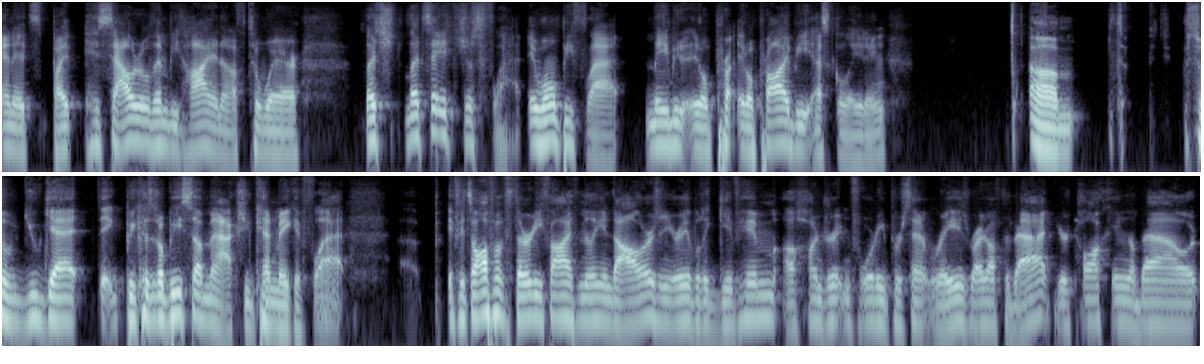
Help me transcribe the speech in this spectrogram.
and it's by his salary will then be high enough to where let's let's say it's just flat. It won't be flat. Maybe it'll it'll probably be escalating. Um, so you get because it'll be sub max. You can make it flat if it's off of $35 million and you're able to give him a 140% raise right off the bat, you're talking about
